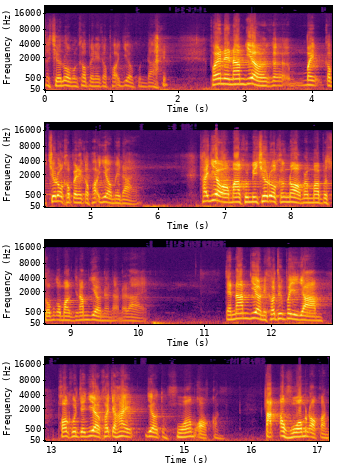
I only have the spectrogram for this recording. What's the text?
ถ้าเชื้อโรคมันเข้าไปในกระเพาะเยี่ยวคุณได้ เพราะในน้ำเยี่ยวไม่กับเชื้อโรคเข้าไปในกระเพาะเยี่ยวไม่ได้ ถ้าเยี่ยวออกมาคุณมีเชื้อโรคข้างนอกมันมาผสมกับมันน้ำเยี่ยวนั่นได้ แต่น้ำเยี่ยวนี่เขาถึงพยายาม พอคุณจะเยี่ยวเขาจะให้เยี่ยวหัวมันออกก่อน ตัดเอาหัวมันออกก่อน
